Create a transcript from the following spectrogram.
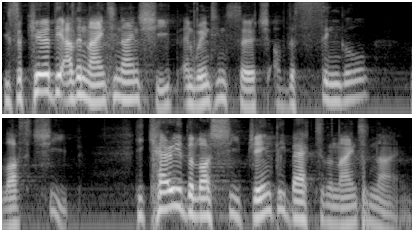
He secured the other 99 sheep and went in search of the single lost sheep. He carried the lost sheep gently back to the 99.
